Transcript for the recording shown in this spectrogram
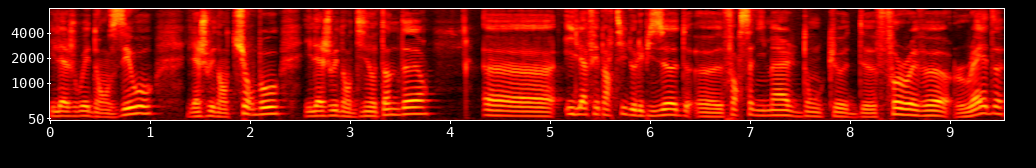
Il a joué dans Zeo, il a joué dans Turbo, il a joué dans Dino Thunder. Euh, il a fait partie de l'épisode euh, Force Animal, donc euh, de Forever Red.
